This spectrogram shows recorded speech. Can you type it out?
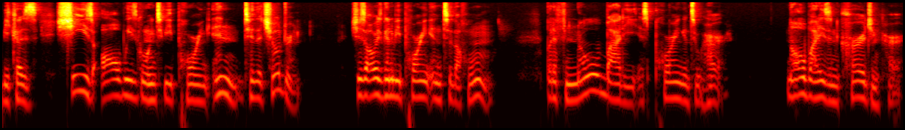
Because she's always going to be pouring into the children. She's always going to be pouring into the home. But if nobody is pouring into her, nobody's encouraging her,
